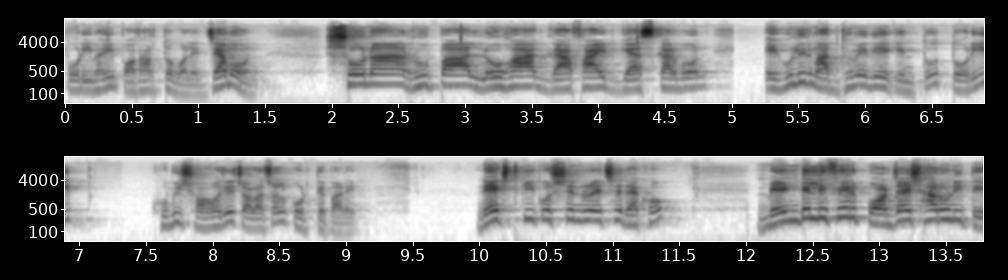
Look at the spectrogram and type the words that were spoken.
পরিবাহী পদার্থ বলে। যেমন সোনা, রূপা, লোহা, গ্রাফাইট, গ্যাস কার্বন এগুলির মাধ্যমে দিয়ে কিন্তু তড়িৎ খুবই সহজে চলাচল করতে পারে। নেক্সট কি কোশ্চেন রয়েছে দেখো। মেন্ডেলিফের পর্যায় সারণীতে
